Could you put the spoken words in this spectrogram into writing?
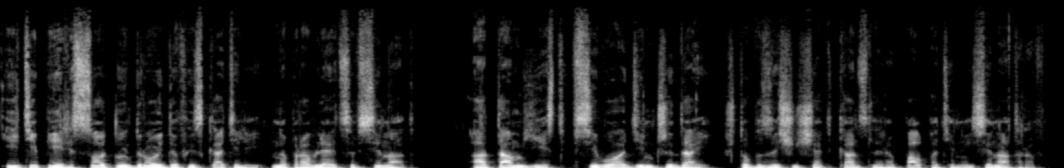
И теперь сотни дроидов-искателей направляются в Сенат, а там есть всего один джедай, чтобы защищать канцлера Палпатина и сенаторов.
